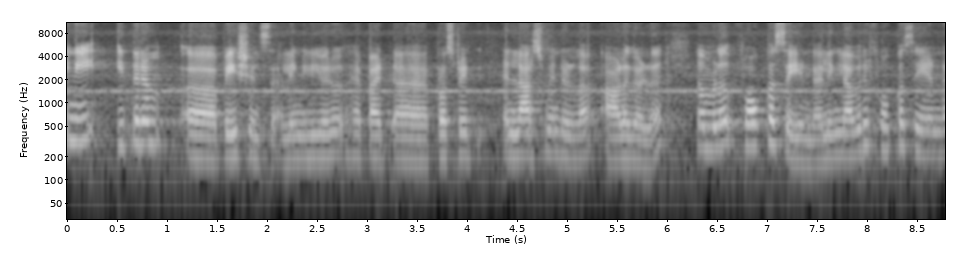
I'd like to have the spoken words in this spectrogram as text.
ഇനി ഇത്തരം പേഷ്യൻസ് അല്ലെങ്കിൽ ഈ ഒരു ഹെപ്പാറ്റ് പ്രോസ്റ്റേറ്റ് എൻലാർജ്മെന്റ് ഉള്ള ആളുകൾ നമ്മൾ ഫോക്കസ് ചെയ്യേണ്ട അല്ലെങ്കിൽ അവർ ഫോക്കസ് ചെയ്യേണ്ട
